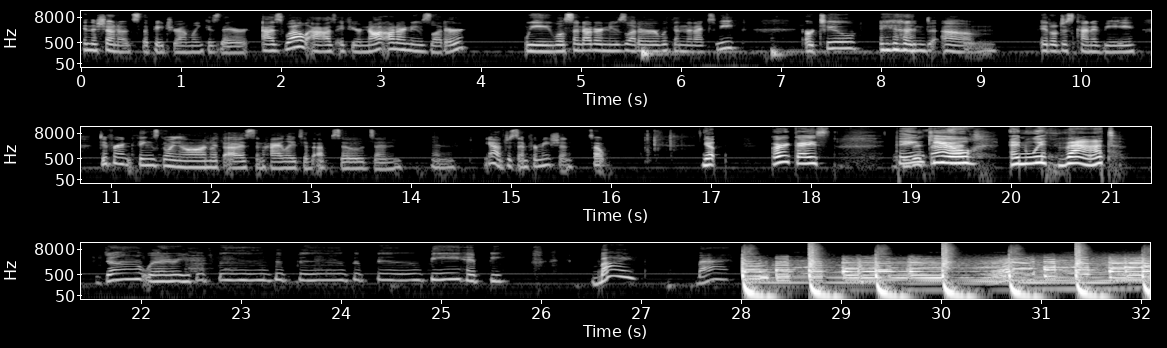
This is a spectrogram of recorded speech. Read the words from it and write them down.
in the show notes, the Patreon link is there, as well as if you're not on our newsletter, we will send out our newsletter within the next week or two, and um, it'll just kind of be different things going on with us and highlights of episodes and and yeah, just information. So, yep. All right, guys. Thank you. and with that, don't worry, be happy. Bye. Bye. Thank you.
